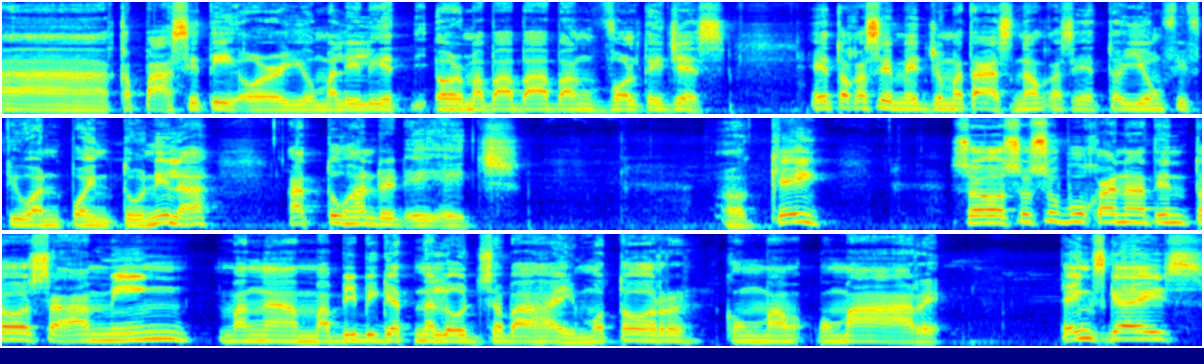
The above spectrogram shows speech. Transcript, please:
ah, capacity or yung maliliit or mabababang voltages. Ito kasi medyo mataas, no? Kasi ito yung 51.2 nila at 200 AH. Okay. So, susubukan natin to sa aming mga mabibigat na load sa bahay. Motor, kung, ma- kung maaari. Thanks, guys!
